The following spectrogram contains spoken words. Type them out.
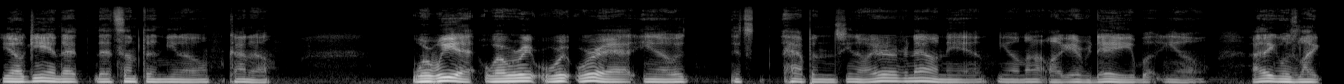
you know, again, that that's something you know, kind of where we at, where we we're, we're at, you know, it it's happens, you know, every now and then, you know, not like every day, but you know, I think it was like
